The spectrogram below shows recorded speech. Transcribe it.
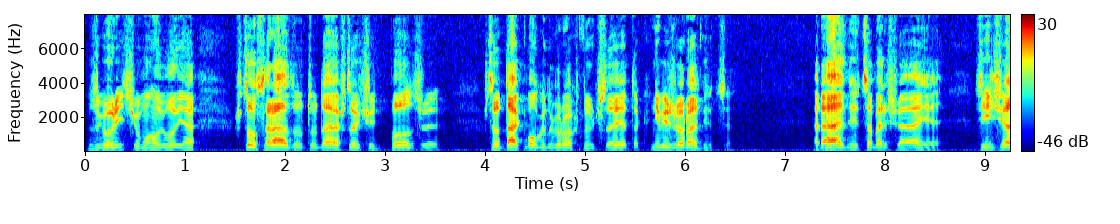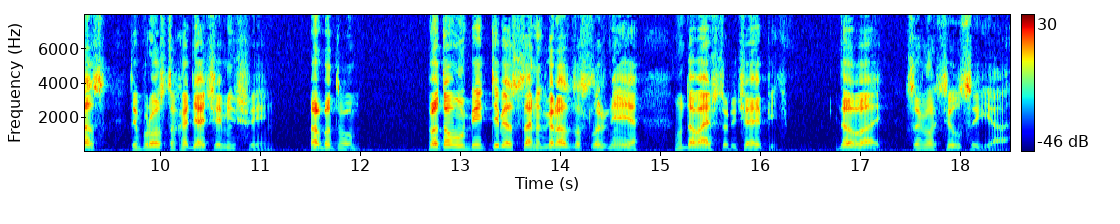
— с горечью молвил я, — что сразу туда, что чуть позже, что так могут грохнуть, что это. Не вижу разницы. Разница большая. Сейчас ты просто ходячая мишень. А потом? Потом убить тебя станет гораздо сложнее. Ну, давай, что ли, чай пить? Давай, согласился я.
